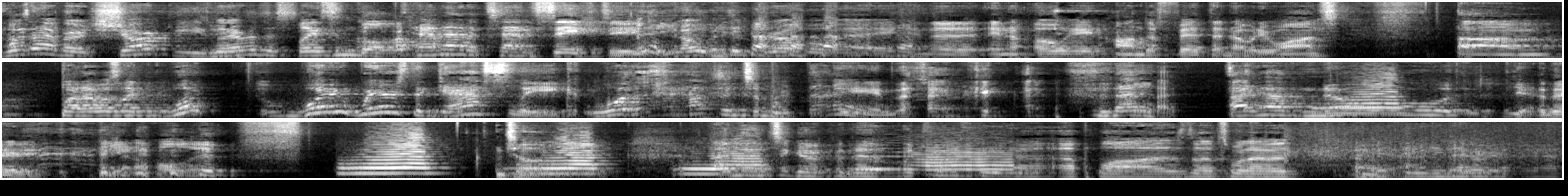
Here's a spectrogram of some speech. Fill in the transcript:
whatever, Sharkies, whatever this place is called, ten out of ten safety. Nobody drove away in a in an 08 Honda Fit that nobody wants. Um, but I was like, what? Where, where's the gas leak? What happened to my brain? That, I have no. Yeah, there. You gotta hold it. Totally. I meant to go for the, the uh, applause. That's what I was. There we go.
